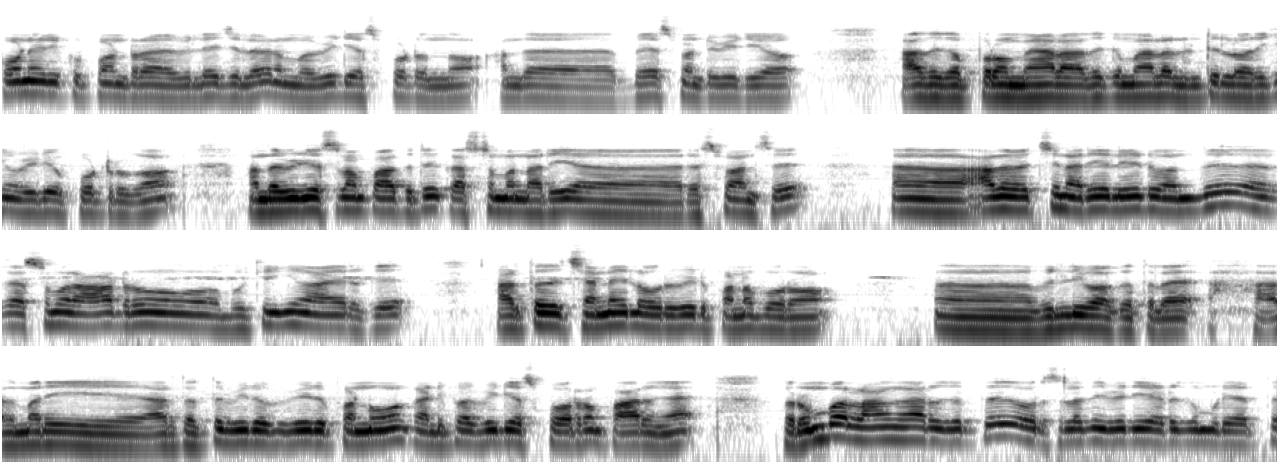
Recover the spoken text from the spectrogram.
கோனேரி குப்பன்ற வில்லேஜில் நம்ம வீடியோஸ் போட்டிருந்தோம். அந்த பேஸ்மெண்ட் வீடியோ அதுக்கப்புறம் மேலே அதுக்கு மேலே லிண்டில் வரைக்கும் வீடியோ போட்டிருக்கோம். அந்த வீடியோஸ்லாம் பார்த்துட்டு கஸ்டமர் நிறைய ரெஸ்பான்ஸு அதை வச்சு நிறைய லீடு வந்து கஸ்டமர் ஆர்டரும் புக்கிங்கும் ஆகிருக்கு அடுத்தது சென்னையில் ஒரு வீடு பண்ண போகிறோம் வில்லிவாக்கத்தில். அது மாதிரி அடுத்தடுத்து வீடு வீடு பண்ணுவோம். கண்டிப்பாக வீடியோஸ் போடுறோம் பாருங்கள் ரொம்ப லாங்காக இருக்கிறது ஒரு சிலது வீடியோ எடுக்க முடியாத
